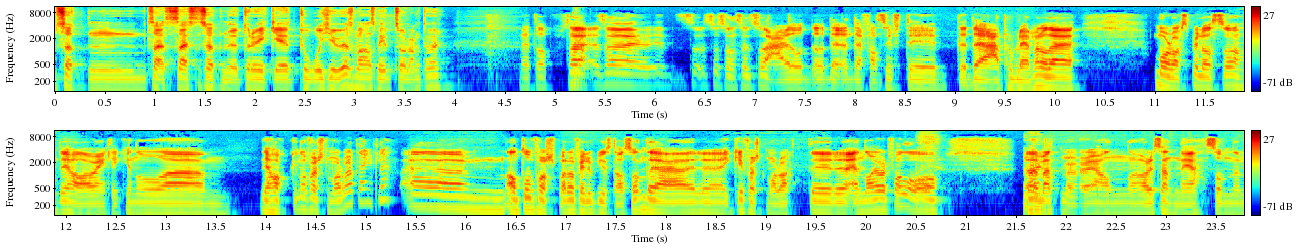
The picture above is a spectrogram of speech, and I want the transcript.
16-17 minutter og ikke 22, som han har spilt så langt i år. Nettopp. Så, så, så, så, sånn sett så er det jo defensivt det, det er problemer. Og det målvaktspillet også. De har jo egentlig ikke noe um, De har ikke noe førstemålvakt, egentlig. Um, Anton Forsberg og Philip Gustavsson det er uh, ikke førstemålvakter ennå, i hvert fall. Og uh, Matt Murray han har de sendt ned som de,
